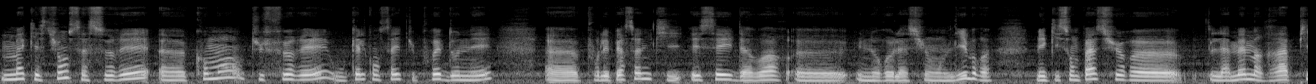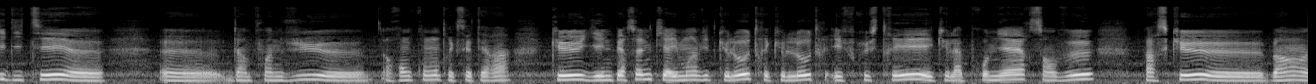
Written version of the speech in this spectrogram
Ma question, ça serait euh, comment tu ferais ou quel conseil tu pourrais donner euh, pour les personnes qui essayent d'avoir une relation libre, mais qui sont pas sur la même rapidité euh, d'un point de vue euh, rencontre, etc. Qu'il y ait une personne qui aille moins vite que l'autre et que l'autre est frustré et que la première s'en veut parce que euh, ben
